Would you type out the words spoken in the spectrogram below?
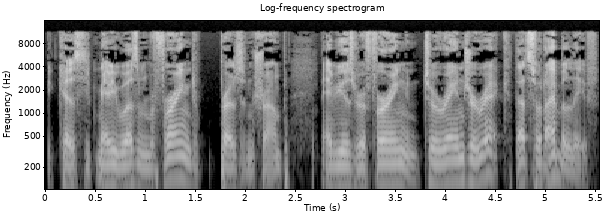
because maybe he wasn't referring to President Trump. Maybe he was referring to Ranger Rick. That's what I believe.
